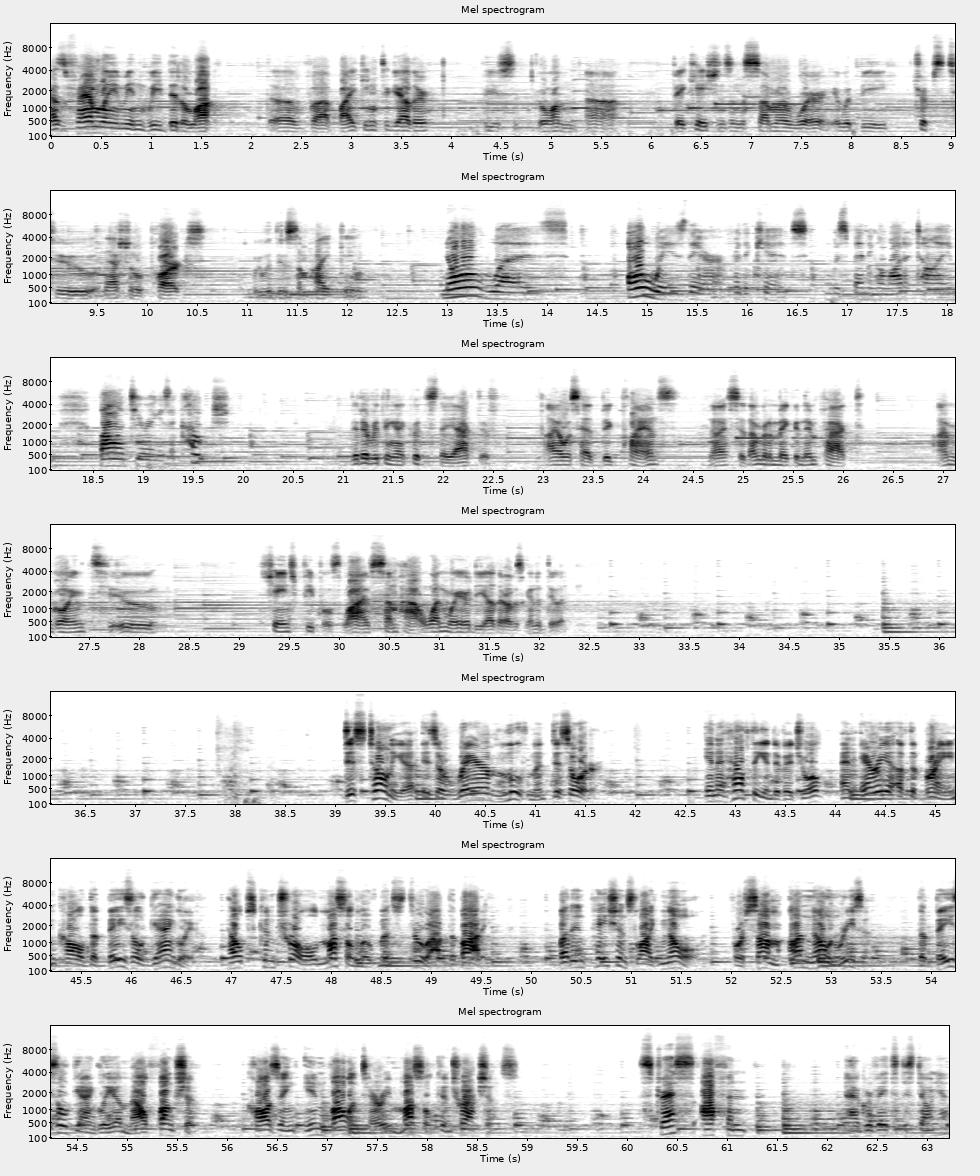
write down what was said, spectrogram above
As a family, I mean, we did a lot of uh, biking together. We used to go on uh, vacations in the summer where it would be trips to national parks. We would do some hiking. Noel was always there for the kids, was spending a lot of time volunteering as a coach. Did everything I could to stay active. I always had big plans. And I said, I'm going to make an impact. I'm going to change people's lives somehow, one way or the other. I was going to do it. Dystonia is a rare movement disorder. In a healthy individual, an area of the brain called the basal ganglia helps control muscle movements throughout the body. But in patients like Noel, for some unknown reason, the basal ganglia malfunction, causing involuntary muscle contractions. Stress often aggravates dystonia,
